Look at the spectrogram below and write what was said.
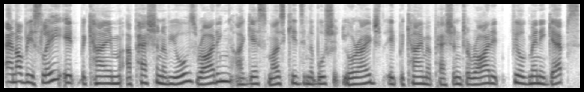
And obviously, it became a passion of yours, riding. I guess most kids in the bush at your age, it became a passion to ride. It filled many gaps.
